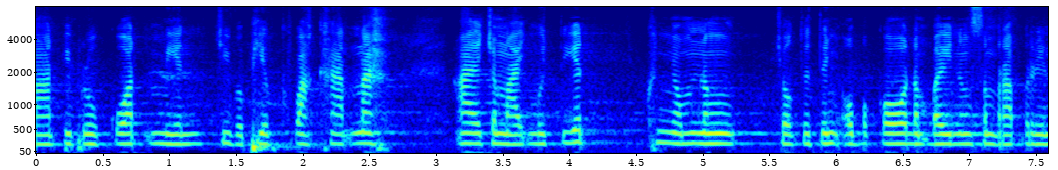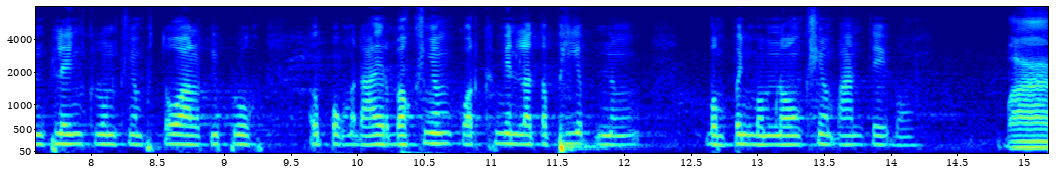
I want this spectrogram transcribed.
បាទពីព្រោះគាត់មានជីវភាពខ្វះខាតណាស់ហើយចំណែកមួយទៀតខ្ញុំនឹងយកទៅទិញឧបករណ៍ដើម្បីនឹងសម្រាប់រៀនភ្លេងខ្លួនខ្ញុំផ្ទាល់ពីព្រោះ ឪពុកម្ដាយរបស់ខ្ញុំគាត់គ្មានលទ្ធភាពនឹងបំពេញបំណងខ្ញុំបានទេបងបាទ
